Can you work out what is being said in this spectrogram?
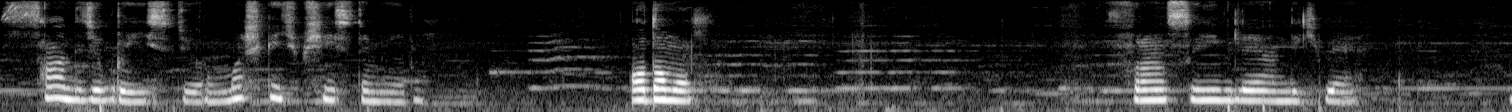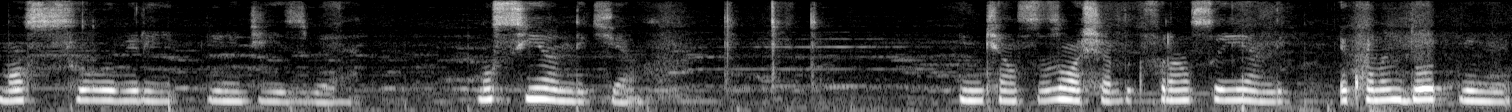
Sadece burayı istiyorum. Başka hiçbir şey istemiyorum. Adam ol. Fransa'yı bile yendik be. Nasıl bir yeniciyiz be. Nasıl yendik ya? İmkansız başardık. Fransa'yı yendik. Ekonomi 4 milyon.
